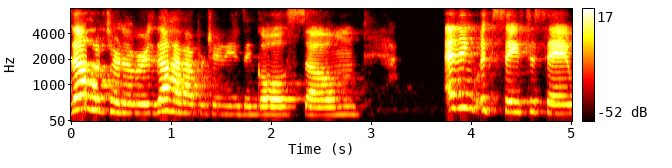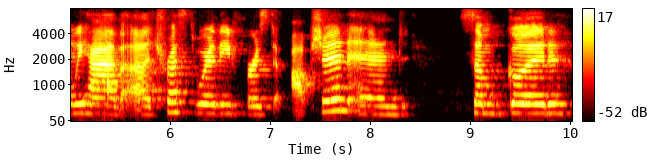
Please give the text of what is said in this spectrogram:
they'll have turnovers, they'll have opportunities and goals. So um, I think it's safe to say we have a trustworthy first option and some good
